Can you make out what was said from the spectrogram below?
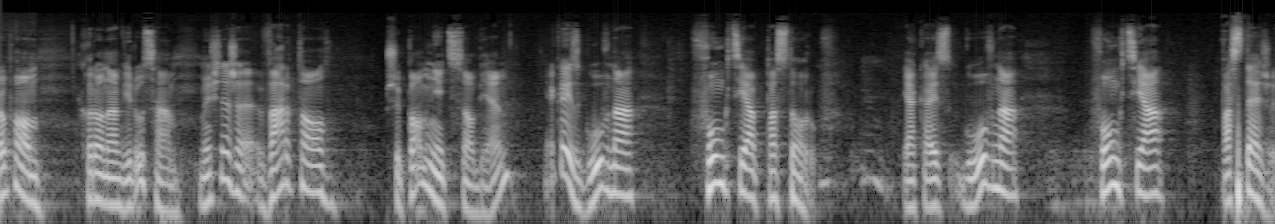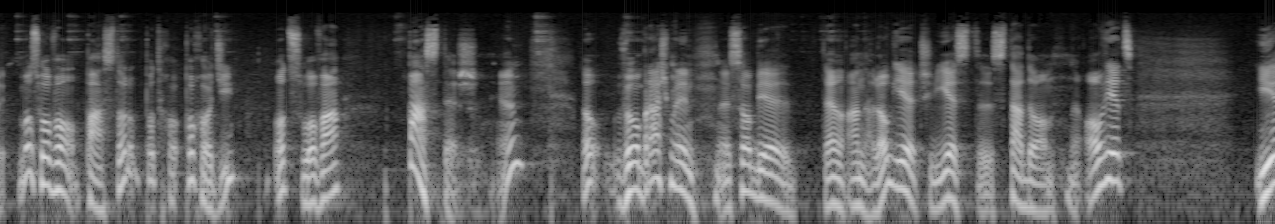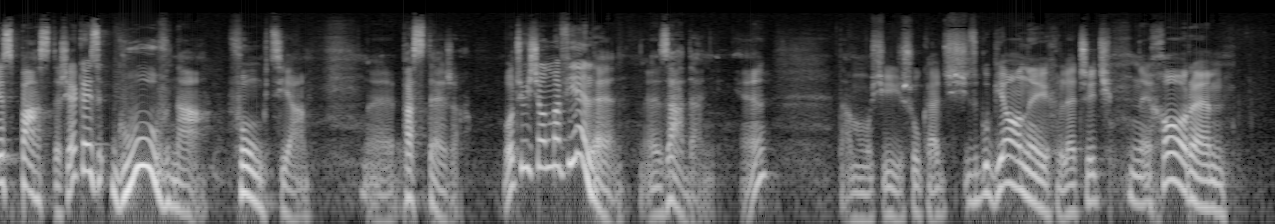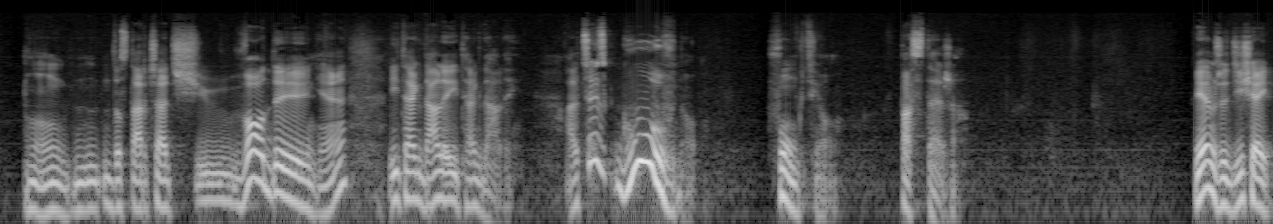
propos koronawirusa, myślę, że warto przypomnieć sobie, jaka jest główna funkcja pastorów, jaka jest główna funkcja pasterzy. Bo słowo pastor pochodzi od słowa pasterz. Nie? No, wyobraźmy sobie tę analogię, czyli jest stado owiec i jest pasterz. Jaka jest główna funkcja pasterza? Bo oczywiście on ma wiele e, zadań. Nie? Tam musi szukać zgubionych, leczyć e, chore, mm, dostarczać wody, nie? I tak dalej, i tak dalej. Ale co jest główną funkcją pasterza? Wiem, że dzisiaj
